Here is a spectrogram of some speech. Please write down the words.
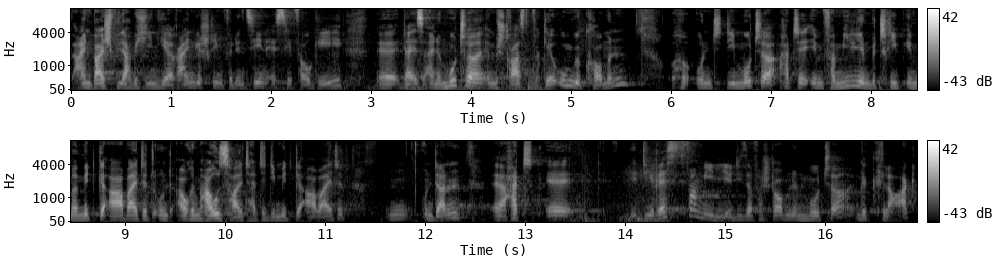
ein Beispiel habe ich Ihnen hier reingeschrieben für den 10 StVG. Äh, da ist eine Mutter im Straßenverkehr umgekommen und die Mutter hatte im Familienbetrieb immer mitgearbeitet und auch im Haushalt hatte die mitgearbeitet. Und dann hat die Restfamilie dieser verstorbenen Mutter geklagt,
